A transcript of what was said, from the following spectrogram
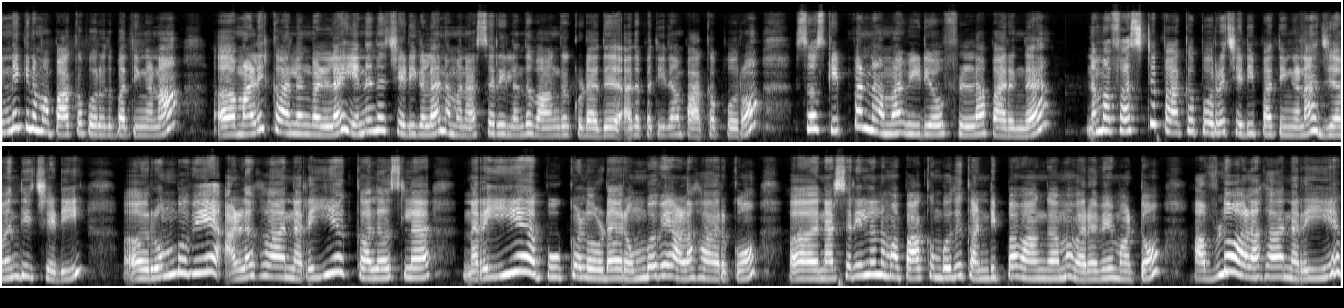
இன்றைக்கி நம்ம பார்க்க போகிறது பார்த்திங்கன்னா மழைக்காலங்களில் என்னென்ன செடிகளை நம்ம நர்சரியிலேருந்து வாங்கக்கூடாது அதை பற்றி தான் பார்க்க போகிறோம் ஸோ ஸ்கிப் பண்ணாமல் வீடியோ ஃபுல்லாக பாருங்கள் நம்ம ஃபஸ்ட்டு பார்க்க போகிற செடி பார்த்திங்கன்னா ஜெவந்தி செடி. ரொம்பவே அழகாக நிறைய கலர்ஸில் நிறைய பூக்களோட ரொம்பவே அழகாக இருக்கும். நர்சரியில் நம்ம பார்க்கும்போது கண்டிப்பாக வாங்காமல் வரவே மாட்டோம். அவ்வளோ அழகாக நிறைய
